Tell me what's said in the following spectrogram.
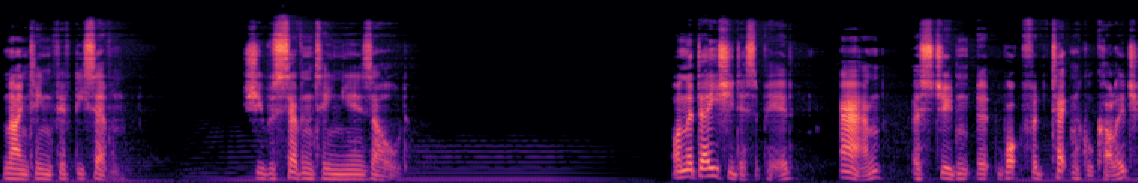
1957. She was 17 years old. On the day she disappeared, Anne, a student at Watford Technical College,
